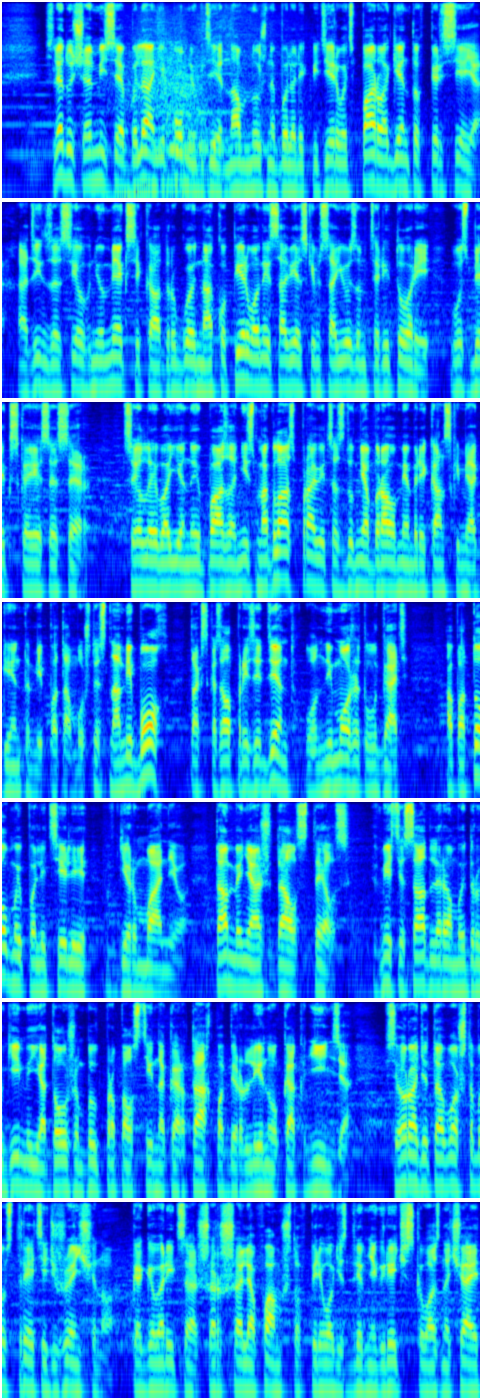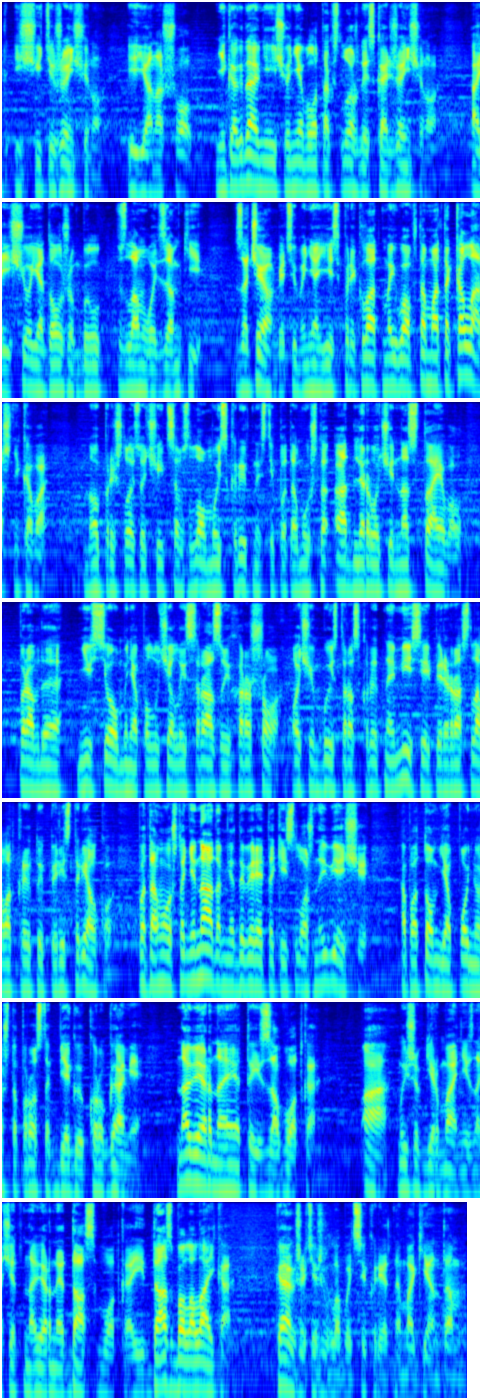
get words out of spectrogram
Следующая миссия была, не помню где, нам нужно было ликвидировать пару агентов Персея. Один засел в Нью-Мексико, а другой на оккупированной Советским Союзом территории в Узбекской ССР. Целая военная база не смогла справиться с двумя бравыми американскими агентами, потому что с нами бог, так сказал президент, он не может лгать. А потом мы полетели в Германию. Там меня ждал стелс. Вместе с Адлером и другими я должен был проползти на картах по Берлину как ниндзя. Все ради того, чтобы встретить женщину. Как говорится, шершеля фам, что в переводе с древнегреческого означает «ищите женщину». И я нашел. Никогда мне еще не было так сложно искать женщину. А еще я должен был взламывать замки. Зачем? Ведь у меня есть приклад моего автомата Калашникова. Но пришлось учиться взлому и скрытности, потому что Адлер очень настаивал. Правда, не все у меня получалось сразу и хорошо. Очень быстро скрытная миссия переросла в открытую перестрелку, потому что не надо мне доверять такие сложные вещи. А потом я понял, что просто бегаю кругами. Наверное, это из-за водка. А, мы же в Германии, значит, наверное, даст водка и даст балалайка. Как же тяжело быть секретным агентом.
